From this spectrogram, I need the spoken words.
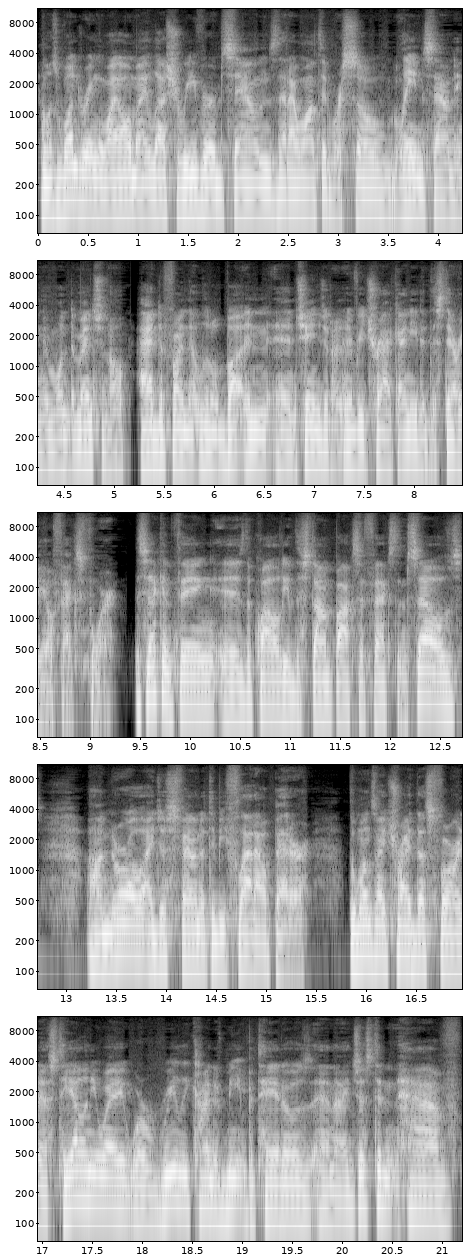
and was wondering why all my lush reverb sounds that I wanted were so lame sounding and one dimensional. I had to find that little button and change it on every track I needed the stereo effects for. The second thing is the quality of the Stompbox effects themselves. On Neural, I just found it to be flat out better. The ones I tried thus far in STL anyway were really kind of meat and potatoes, and I just didn't have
